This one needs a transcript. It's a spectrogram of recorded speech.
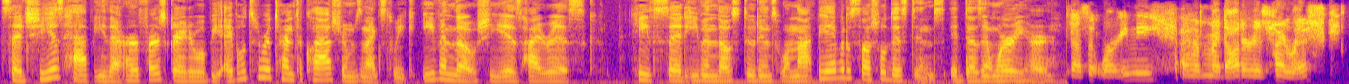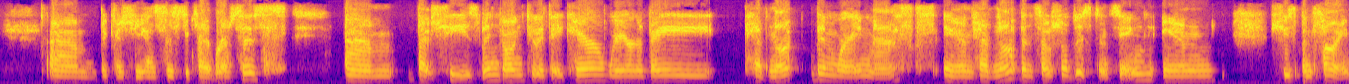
said she is happy that her first grader will be able to return to classrooms next week, even though she is high risk. Heath said even though students will not be able to social distance, it doesn't worry her. It doesn't worry me. Um, my daughter is high risk um, because she has cystic fibrosis. Um, but she's been going to a daycare where they have not been wearing masks and have not been social distancing, and she's been fine.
